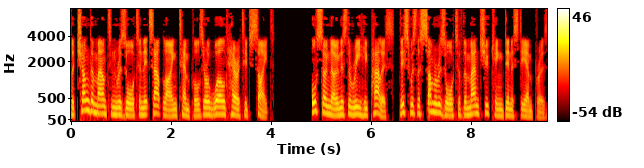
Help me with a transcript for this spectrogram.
The Chengde Mountain Resort and its outlying temples are a World Heritage Site. Also known as the Rehe Palace, this was the summer resort of the Manchu Qing dynasty emperors.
